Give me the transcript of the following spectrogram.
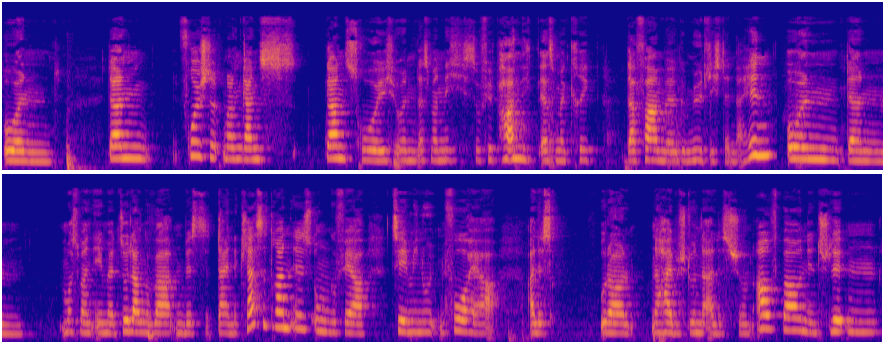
Und dann frühstückt man ganz, ganz ruhig und dass man nicht so viel Panik erstmal kriegt. Da fahren wir gemütlich dann dahin und dann muss man eben halt so lange warten, bis deine Klasse dran ist, ungefähr zehn Minuten vorher alles oder eine halbe Stunde alles schon aufbauen, den Schlitten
